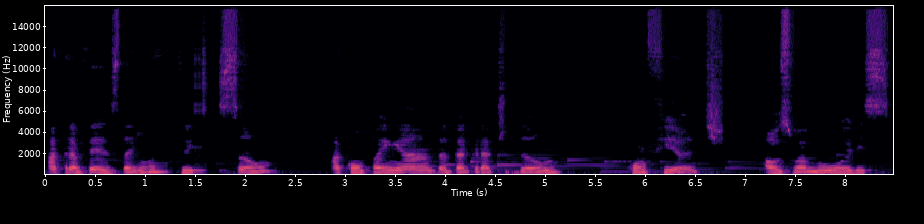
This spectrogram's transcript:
através da intuição acompanhada da gratidão confiante aos valores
